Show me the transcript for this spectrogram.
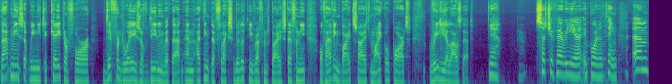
that means that we need to cater for different ways of dealing with that. And I think the flexibility referenced by Stephanie of having bite-sized micro parts really allows that. Yeah. yeah. Such a very uh, important thing. Um,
